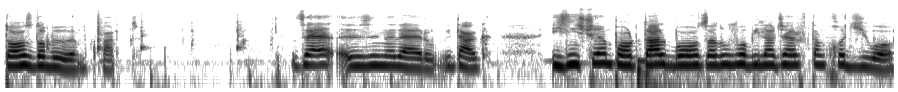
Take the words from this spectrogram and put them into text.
to zdobyłem kwart. Z, z netherów. I tak. I zniszczyłem portal, bo za dużo villagerów tam chodziło.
